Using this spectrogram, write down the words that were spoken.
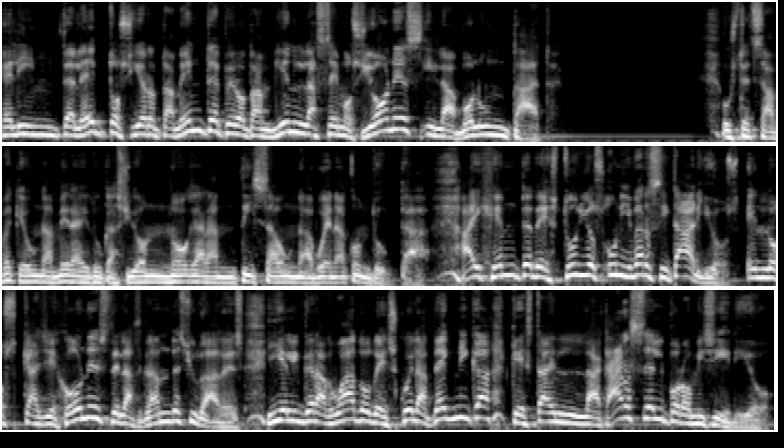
el intelecto ciertamente, pero también las emociones y la voluntad. Usted sabe que una mera educación no garantiza una buena conducta. Hay gente de estudios universitarios en los callejones de las grandes ciudades y el graduado de escuela técnica que está en la cárcel por homicidio.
